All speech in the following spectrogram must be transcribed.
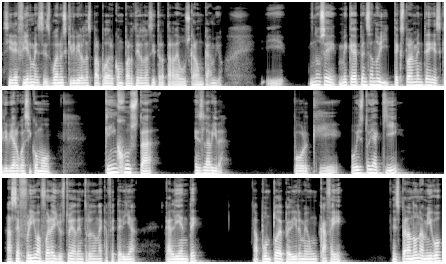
así de firmes, es bueno escribirlas para poder compartirlas y tratar de buscar un cambio. Y no sé, me quedé pensando y textualmente escribí algo así como, qué injusta es la vida. Porque hoy estoy aquí, hace frío afuera y yo estoy adentro de una cafetería caliente, a punto de pedirme un café, esperando a un amigo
